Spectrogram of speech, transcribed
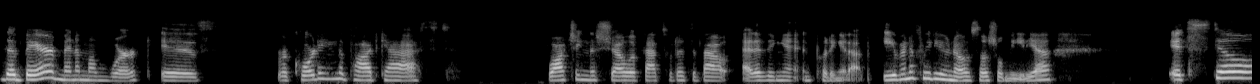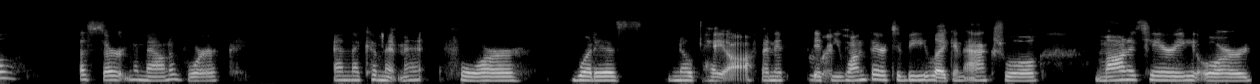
the bare minimum work is recording the podcast, watching the show if that's what it's about, editing it and putting it up. Even if we do no social media, it's still a certain amount of work and a commitment for what is no payoff. And if if you want there to be like an actual monetary or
